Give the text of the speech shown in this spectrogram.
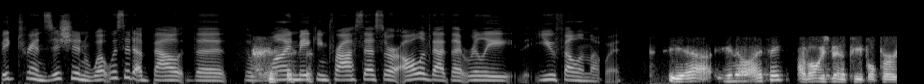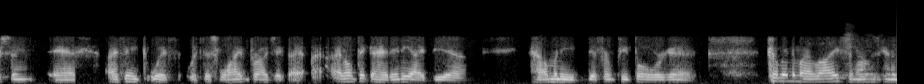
big transition. What was it about the the winemaking process or all of that that really you fell in love with? Yeah, you know, I think I've always been a people person, and I think with with this wine project, I I don't think I had any idea how many different people were going to come into my life and I was going to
